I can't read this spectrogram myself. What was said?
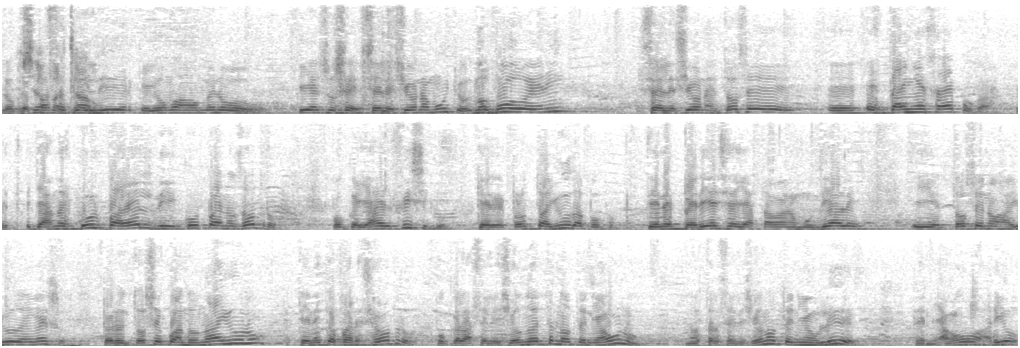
Lo que pasa es que el líder que yo más o menos pienso se, se lesiona mucho. No pudo venir se lesiona. Entonces eh, está en esa época. Ya no es culpa de él ni culpa de nosotros, porque ya es el físico, que de pronto ayuda porque tiene experiencia, ya estaba en los mundiales y entonces nos ayuda en eso. Pero entonces cuando no hay uno, tiene que aparecer otro, porque la selección nuestra no tenía uno, nuestra selección no tenía un líder, teníamos varios.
